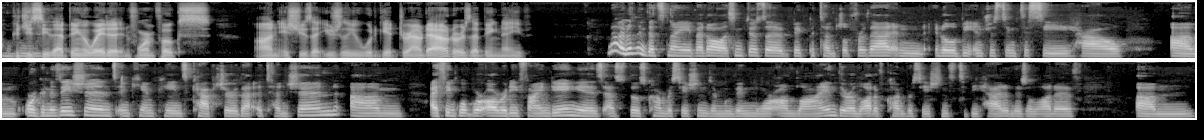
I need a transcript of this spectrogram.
Mm-hmm. Could you mm-hmm. see that being a way to inform folks on issues that usually would get drowned out, or is that being naive? No, I don't think that's naive at all. I think there's a big potential for that, and it'll be interesting to see how um, organizations and campaigns capture that attention. Um, I think what we're already finding is as those conversations are moving more online, there are a lot of conversations to be had, and there's a lot of um,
